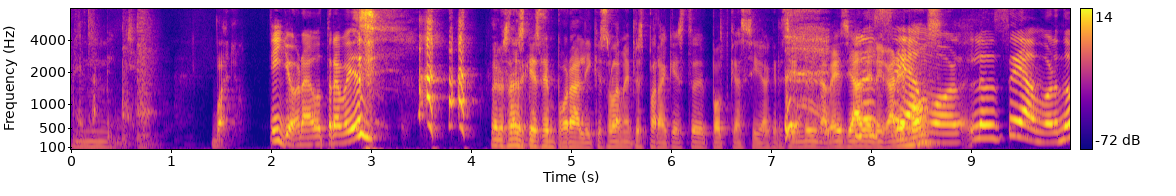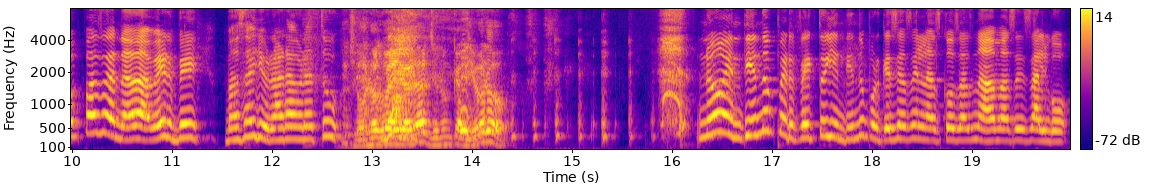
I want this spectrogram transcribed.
Mm, pinche. Bueno, Y llora otra vez. pero sabes que es temporal y que solamente es para que este podcast siga creciendo y una vez ya lo delegaremos. sé, amor, lo sé, amor, no pasa nada. A ver, ve, vas a llorar ahora tú. Yo no voy a llorar, yo nunca lloro. No, entiendo perfecto y entiendo por qué se hacen las cosas, nada más es algo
